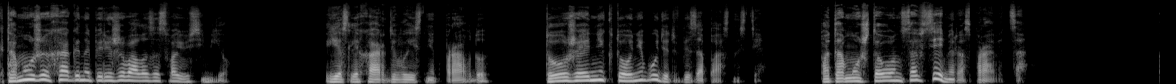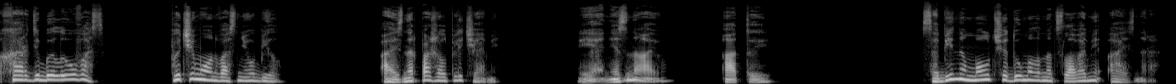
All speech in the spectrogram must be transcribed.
К тому же Хагена переживала за свою семью. Если Харди выяснит правду, то уже никто не будет в безопасности, потому что он со всеми расправится. «Харди был и у вас. Почему он вас не убил?» Айзнер пожал плечами. «Я не знаю. А ты?» Сабина молча думала над словами Айзнера.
